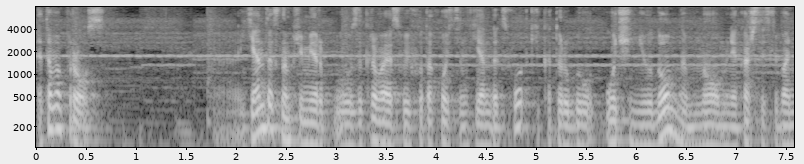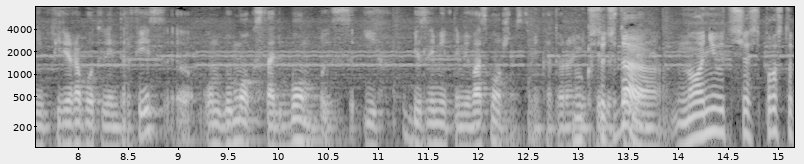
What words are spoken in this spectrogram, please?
это вопрос. Яндекс, например, закрывая свой фотохостинг Яндекс Фотки, который был очень неудобным, но мне кажется, если бы они переработали интерфейс, э, он бы мог стать бомбой с их безлимитными возможностями, которые ну, они кстати, да, но они вот сейчас просто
